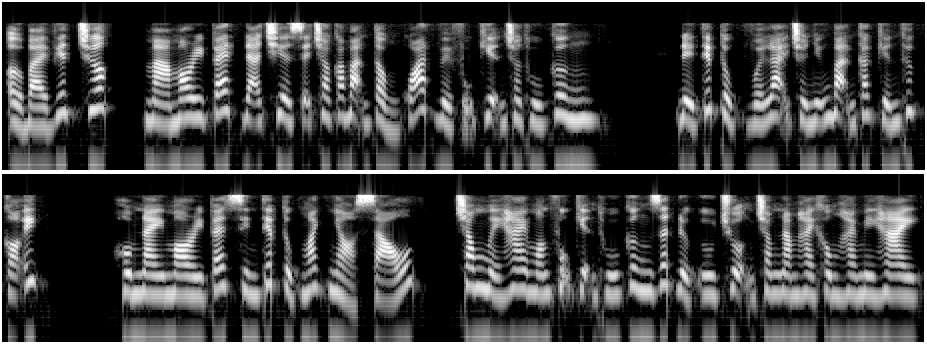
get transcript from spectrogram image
Ở bài viết trước, mà Moripet đã chia sẻ cho các bạn tổng quát về phụ kiện cho thú cưng. Để tiếp tục với lại cho những bạn các kiến thức có ích. Hôm nay Moripet xin tiếp tục mách nhỏ 6, trong 12 món phụ kiện thú cưng rất được ưu chuộng trong năm 2022.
